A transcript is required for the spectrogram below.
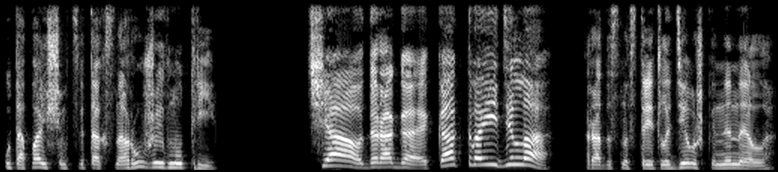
утопающим в цветах снаружи и внутри. «Чао, дорогая, как твои дела?» – радостно встретила девушка Нинелла.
